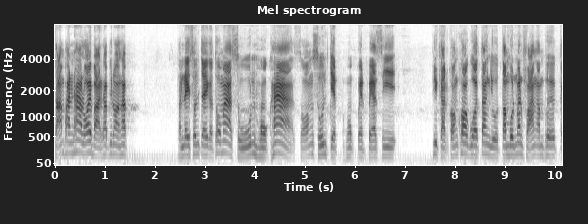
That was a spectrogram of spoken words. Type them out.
สามพันห้าร้อยบาทครับพี่น้องครับท่านใดสนใจกับโทรมาศูนย์หกห้าสองศูนย์เจ็ดหกแปดแปดสี่พิกัดของข้อกวัวตั้งอยู่ตำบลบ้านฝางอำเภอกเก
